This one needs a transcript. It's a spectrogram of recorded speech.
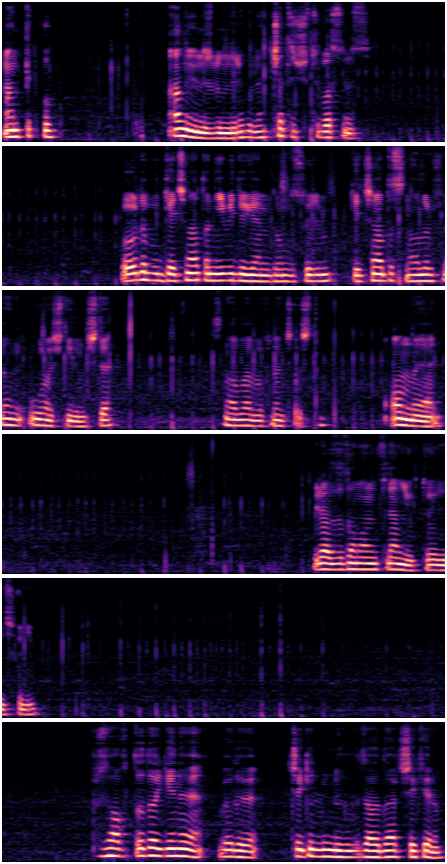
Mantık bu. Alıyorsunuz bunları buradan. Çatır çutur basıyorsunuz. Bu arada bu geçen hafta niye video gelmedi onu da söyleyeyim. Geçen hafta sınavları falan uğraştıydım işte. Sınavlarla falan çalıştım. Onunla yani. Biraz da zamanım falan yoktu öyle söyleyeyim. Bu hafta da gene böyle çekildiğimde kadar çekerim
